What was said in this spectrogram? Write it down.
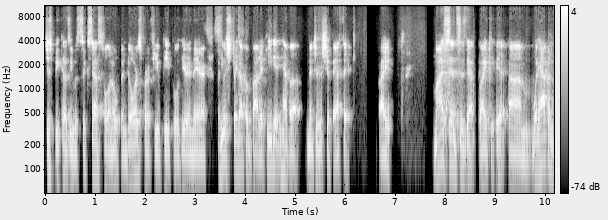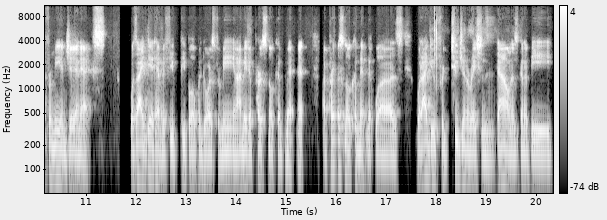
just because he was successful and opened doors for a few people here and there. But he was straight up about it. He didn't have a mentorship ethic, right? My sense is that, like, it, um, what happened for me in Gen X was I did have a few people open doors for me and I made a personal commitment. My personal commitment was what I do for two generations down is going to be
